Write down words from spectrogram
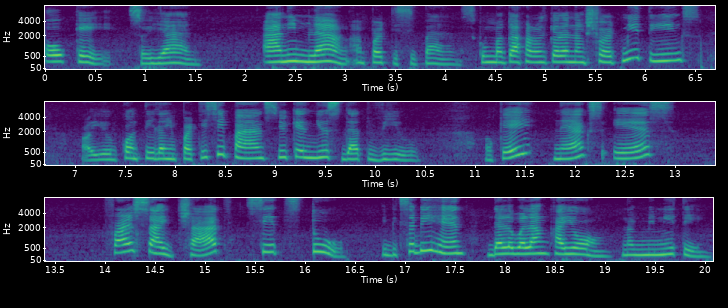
Okay, so yan. Anim lang ang participants. Kung magkakaroon ka lang ng short meetings, o yung konti lang yung participants, you can use that view. Okay? Next is Fireside Chat, Seats 2. Ibig sabihin, dalawa lang kayong nagmi-meeting.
